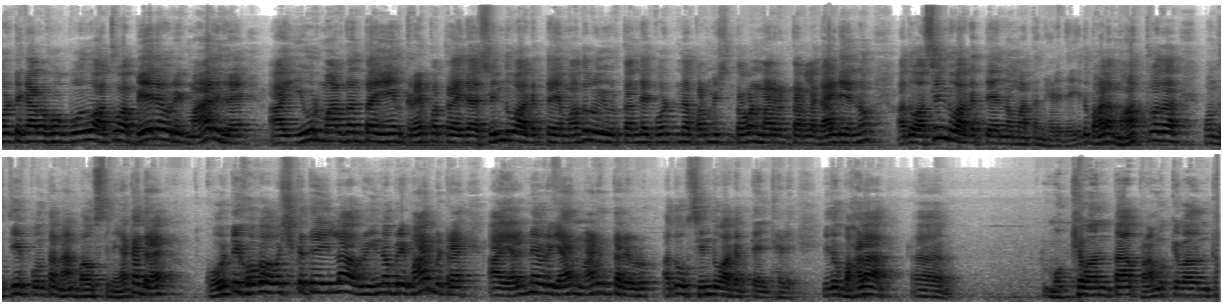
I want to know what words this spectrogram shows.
ಕೋರ್ಟಿಗಾರ ಹೋಗ್ಬೋದು ಅಥವಾ ಬೇರೆಯವ್ರಿಗೆ ಮಾರಿದರೆ, ಆ ಇವ್ರು ಮಾರಿದಂಥ ಏನು ಕ್ರಯಪತ್ರ ಇದೆ ಸಿಂಧು ಆಗುತ್ತೆ, ಮೊದಲು ಇವ್ರ ತಂದೆ ಕೋರ್ಟಿಂದ ಪರ್ಮಿಷನ್ ತೊಗೊಂಡು ಮಾರಿರ್ತಾರಲ್ಲ ಗಾಡಿಯನ್ನು, ಅದು ಅಸಿಂಧು ಆಗುತ್ತೆ ಅನ್ನೋ ಮಾತನ್ನು ಹೇಳಿದೆ. ಇದು ಬಹಳ ಮಹತ್ವದ ಒಂದು ತೀರ್ಪು ಅಂತ ನಾನು ಭಾವಿಸ್ತೀನಿ. ಯಾಕಂದರೆ ಕೋರ್ಟಿಗೆ ಹೋಗೋ ಅವಶ್ಯಕತೆ ಇಲ್ಲ, ಅವರು ಇನ್ನೊಬ್ರಿಗೆ ಮಾಡಿಬಿಟ್ರೆ ಆ ಎರಡನೇವ್ರಿಗೆ ಯಾರು ಮಾಡಿರ್ತಾರೆ ಇವರು? ಅದು ಸಿಂಧು ಆಗತ್ತೆ ಅಂತ ಹೇಳಿ. ಇದು ಬಹಳ ಮುಖ್ಯವಾದಂಥ, ಪ್ರಾಮುಖ್ಯವಾದಂಥ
